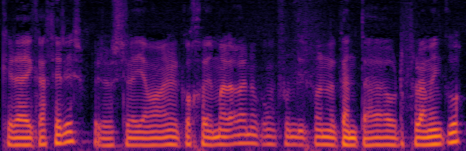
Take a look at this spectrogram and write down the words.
que era de Cáceres, pero se le llamaban el cojo de Málaga, no confundir con el cantador flamenco.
